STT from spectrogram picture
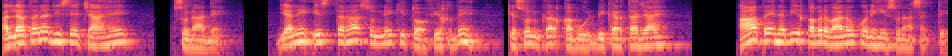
اللہ تعالیٰ جسے چاہیں سنا دیں۔ یعنی اس طرح سننے کی توفیق دیں کہ سن کر قبول بھی کرتا جائے۔ آپ اے نبی قبر والوں کو نہیں سنا سکتے۔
